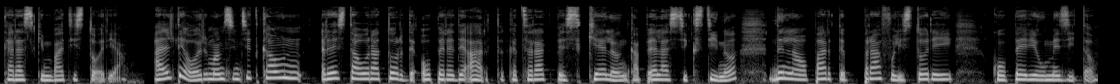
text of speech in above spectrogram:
care a schimbat istoria. Alte ori m-am simțit ca un restaurator de opere de artă, cățărat pe schelă în capela Sixtină, dând la o parte praful istoriei cu o perie umezită.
